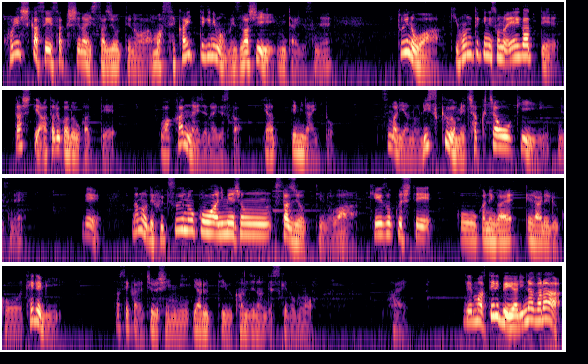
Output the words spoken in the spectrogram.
これしか制作しないスタジオっていうのは、まあ、世界的にも珍しいみたいですね。というのは基本的にその映画って出して当たるかどうかって分かんないじゃないですかやってみないと。つまりあのリスクがめちゃくちゃ大きいんですね。でなので普通のこうアニメーションスタジオっていうのは継続してこうお金が得られるこうテレビの世界を中心にやるっていう感じなんですけども。はい。でまあテレビをやりながら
